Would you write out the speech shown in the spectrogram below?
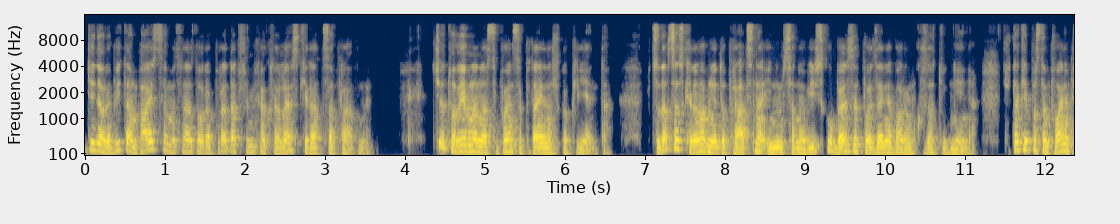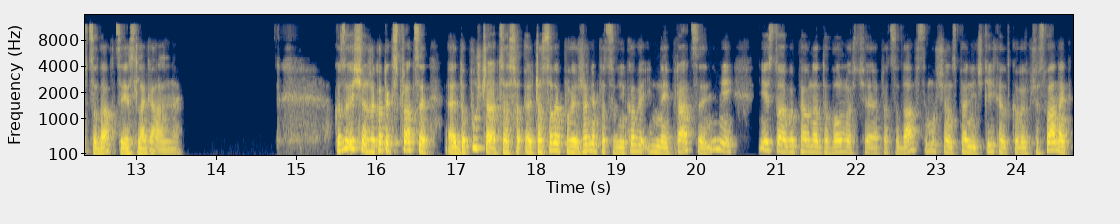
Dzień dobry, witam Państwa. Mecenas Dobra Porada, czy Michał Królewski, radca prawny. Dzisiaj odpowiemy na następujące pytanie naszego klienta. Pracodawca skierował mnie do pracy na innym stanowisku bez wypowiedzenia warunków zatrudnienia. Czy takie postępowanie pracodawcy jest legalne? Okazuje się, że kodeks pracy e, dopuszcza e, czasowe powierzenie pracownikowi innej pracy, niemniej nie jest to jakby pełna dowolność e, pracodawcy, musi on spełnić kilka dodatkowych przesłanek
